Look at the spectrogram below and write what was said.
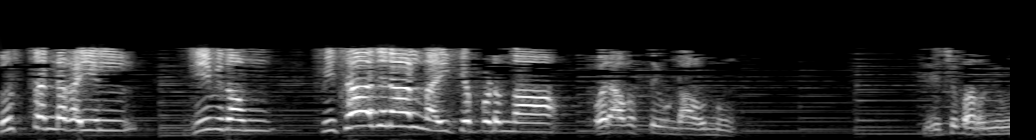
ദുഷ്ടന്റെ കയ്യിൽ ജീവിതം പിശാചിനാൽ നയിക്കപ്പെടുന്ന ഒരവസ്ഥയുണ്ടാകുന്നു യേശു പറഞ്ഞു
